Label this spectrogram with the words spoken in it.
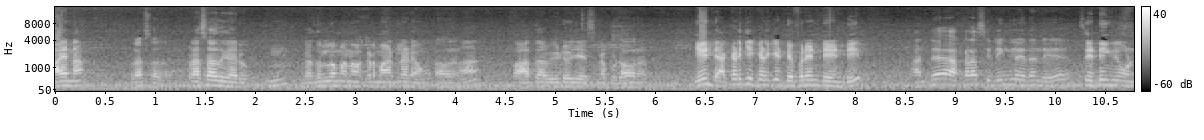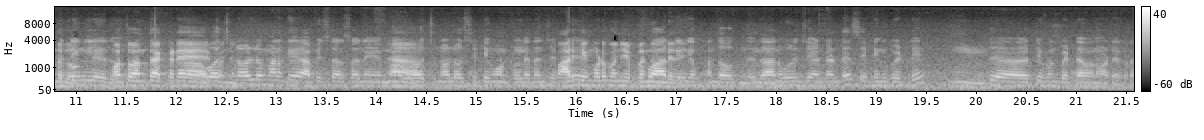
ఆయన ప్రసాదం. ప్రసాద్ గారు. గతంలో మనం అక్కడ మాట్లాడాం అవునండి. ఆ, పాత వీడియో చేసినప్పుడు. అవునండి. ఏంటి అక్కడికి ఇక్కడికి డిఫరెంట్ ఏంటి? అంటే అక్కడ సిట్టింగ్ లేదండి. సిట్టింగ్ ఉండదు. లేదు. మొత్తం అంతా అక్కడే వచ్చిన వాళ్ళు మనకి ఆఫీసర్స్ అని వచ్చిన వాళ్ళు సిట్టింగ్ ఉండలేదని చెప్పి పార్కింగ్ కూడా కొంచెం ఇబ్బంది పార్కింగ్ ఇబ్బంది అవుతుంది. దాని గురించి ఏంటంటే సిట్టింగ్ పెట్టి టిఫిన్ పెట్టామన్నమాట ఇక్కడ.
